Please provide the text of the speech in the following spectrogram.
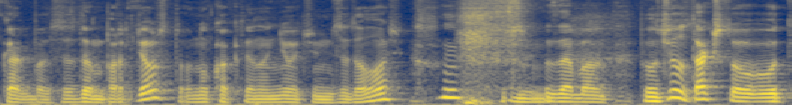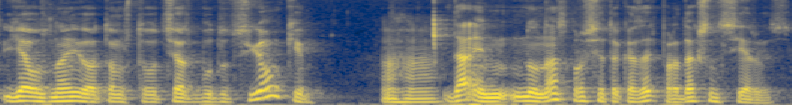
как бы создаем партнерство, ну как-то оно не очень задалось, забавно. Получилось так, что вот я узнаю о том, что вот сейчас будут съемки, да, и ну, нас просят оказать продакшн-сервис.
